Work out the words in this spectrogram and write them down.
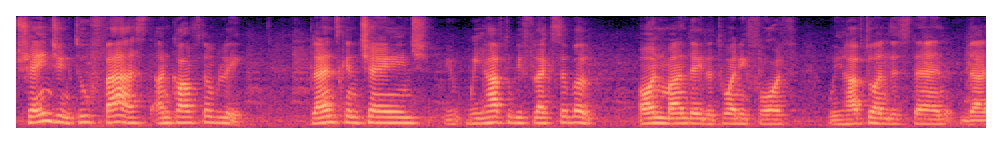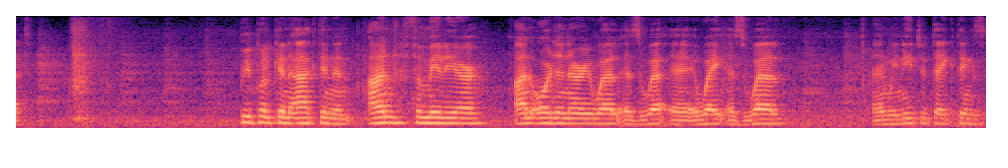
changing too fast, uncomfortably. Plans can change. You, we have to be flexible. On Monday, the 24th, we have to understand that people can act in an unfamiliar, unordinary well as well, uh, way as well. And we need to take things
